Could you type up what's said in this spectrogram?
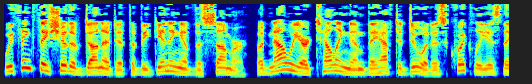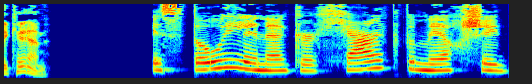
We think they should have done it at the beginning of the summer, but now we are telling them they have to do it as quickly as they can. Is dóigh linne gur sé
